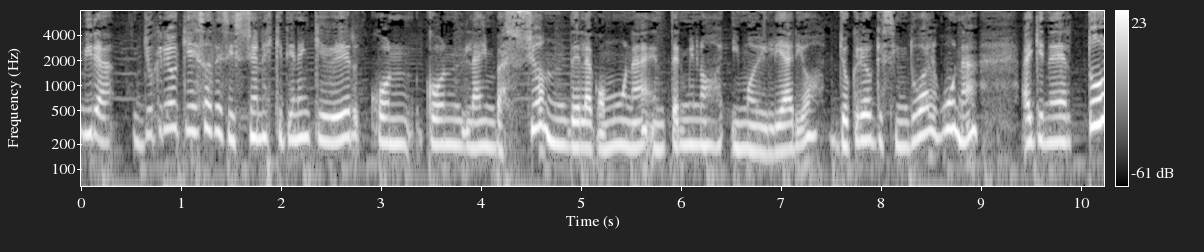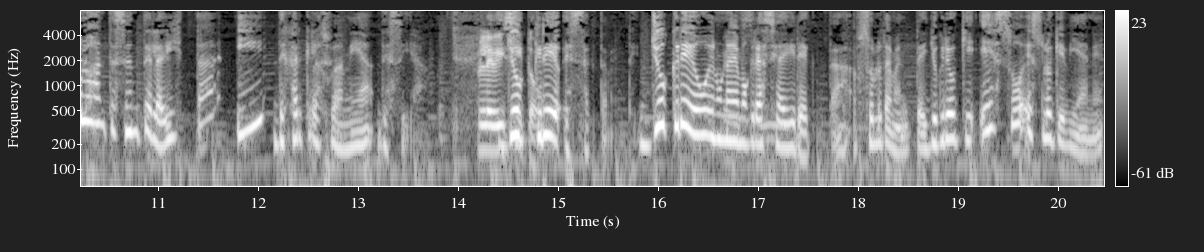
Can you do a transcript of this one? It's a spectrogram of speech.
Mira, yo creo que esas decisiones que tienen que ver con, con la invasión de la comuna en términos inmobiliarios, yo creo que sin duda alguna hay que tener todos los antecedentes a la vista y dejar que la ciudadanía decida. Plebiscito. Yo creo, exactamente. Yo creo en una democracia directa, absolutamente. Yo creo que eso es lo que viene.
